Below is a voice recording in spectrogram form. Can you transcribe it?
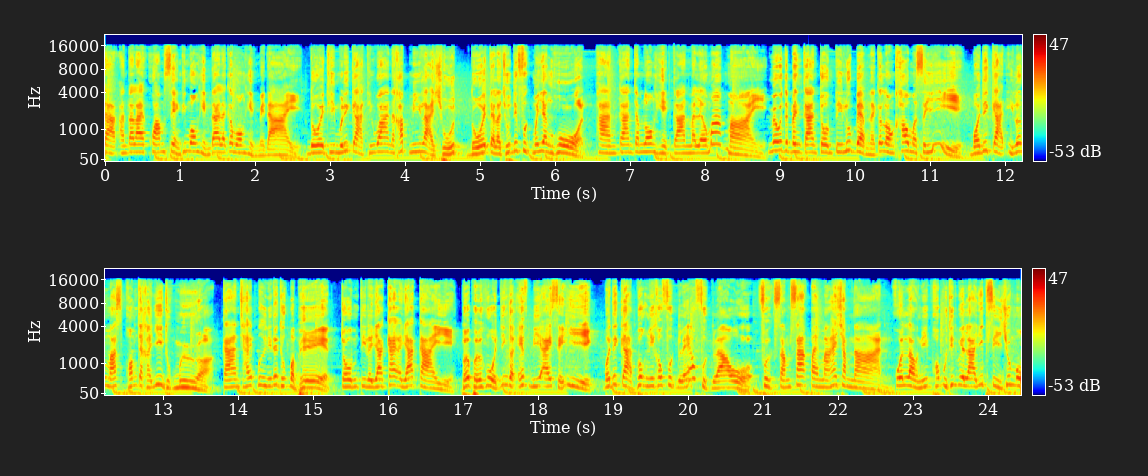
จากอันตรายความเสี่ยงที่มองเห็นได้และก็มองเห็นไม่ได้ โดยทีมบอดี้การ์ดที่ว่านะครับมีหลายชุด โดยแต่ละชุดที่ฝึกมาอย่างโหด ผ่านการจำลองเหตุการณ์มาแล้วมากมาย ไม่ว่าจะเป็นการโจมตีรูปแบบไหนก็ลองเข้ามาสิบอดี้การ์ดอีลอนมัสก์พร้อมจะขยี้ทุกเมื่อ การใช้ปืนนี้ได้ทุกประเภท โจมตีระยะใกล้ระยะไกลเผลอๆโหดยิ่งกว่า FBI เสียอีก บอดี้การ์ดพวกนี้เขาฝึกแล้วฝึกเล่าฝึกซ้ำซากไปมาให้ชำนาญ คนเหล่านี้พร้อมอุทิศเวลา 24 ชั่วโม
